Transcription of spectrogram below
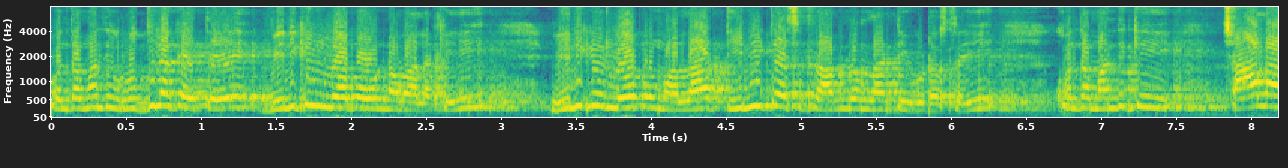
కొంతమంది వృద్ధులకైతే వినికిడి లోపం ఉన్న వాళ్ళకి వినికిడి లోపం వల్ల టీనిటస్ ప్రాబ్లం లాంటివి కూడా వస్తాయి. కొంతమందికి చాలా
